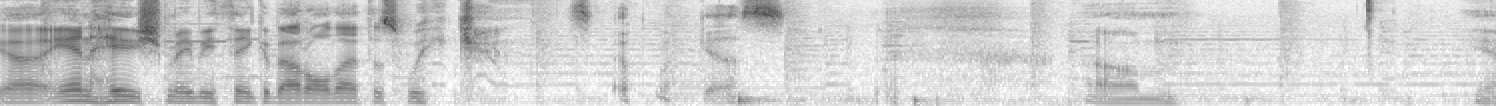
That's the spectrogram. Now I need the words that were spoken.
Yeah, Anne Heche made me think about all that this week. Um, yeah.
